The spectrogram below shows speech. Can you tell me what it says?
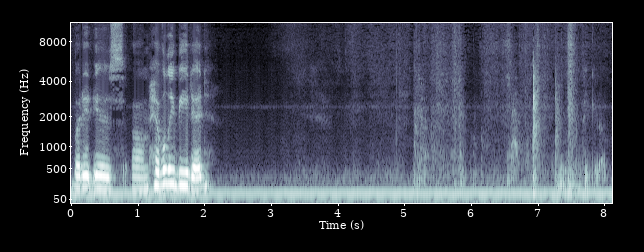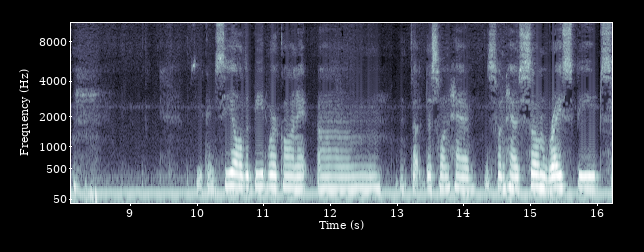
but it is um, heavily beaded. Pick it up. So you can see all the beadwork on it. Um, I thought this one had, this one has some rice beads.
